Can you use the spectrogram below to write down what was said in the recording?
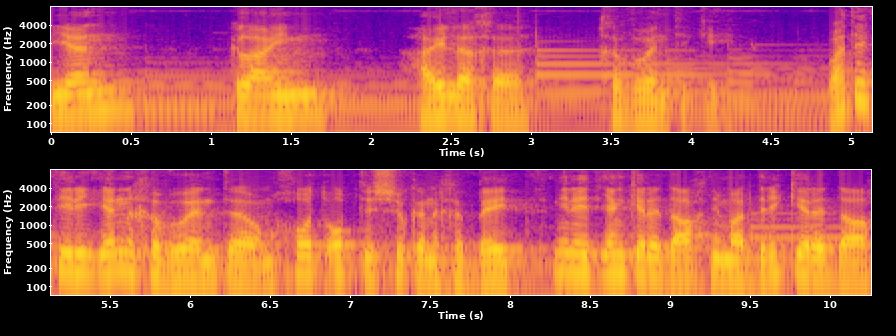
Een klein heilige gewoontetjie. Wat het hierdie een gewoonte om God op te soek in gebed, nie net een keer 'n dag nie, maar 3 keer 'n dag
